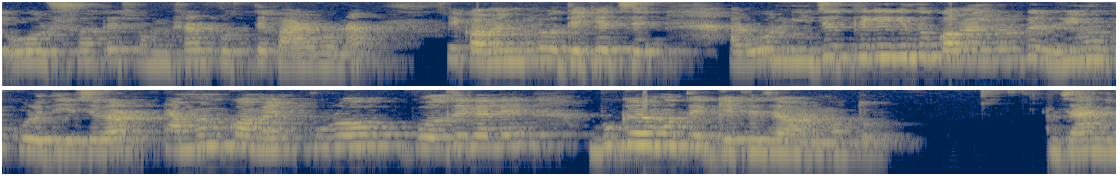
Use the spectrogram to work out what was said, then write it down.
ওর সাথে সংসার করতে পারব না। এই কমেন্টগুলো ও দেখেছে আর ও নিজের থেকে কিন্তু কমেন্টগুলোকে রিমুভ করে দিয়েছে। কারণ এমন কমেন্ট পুরো বলতে গেলে বুকের মধ্যে গেঁথে যাওয়ার মতো। জানি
